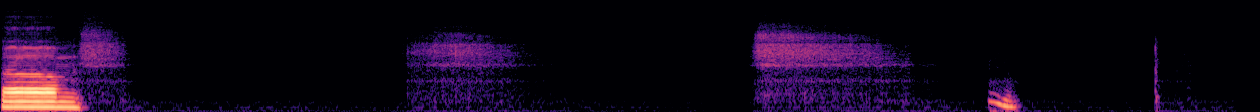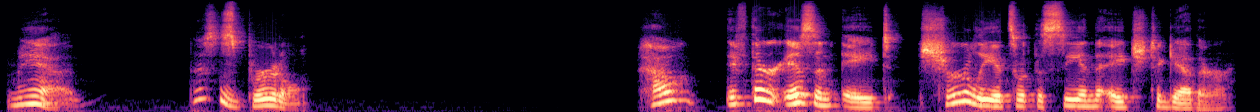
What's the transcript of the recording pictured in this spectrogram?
Um, man, this is brutal. How, if there is an 8, surely it's with the C and the H together.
